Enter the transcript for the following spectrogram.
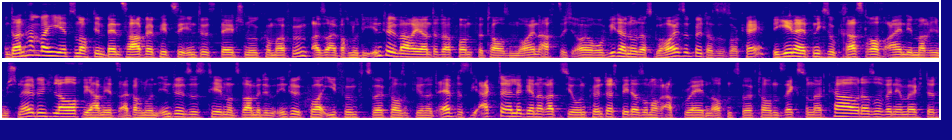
Und dann haben wir hier jetzt noch den Benz Hardware PC Intel Stage 0,5, also einfach nur die Intel-Variante davon für 1089 Euro. Wieder nur das Gehäusebild, das ist okay. Wir gehen da jetzt nicht so krass drauf ein, den mache ich im Schnelldurchlauf. Wir haben jetzt einfach nur ein Intel-System und zwar mit dem Intel Core i5 12400F. Ist die aktuelle Generation, könnt ihr später so noch upgraden auf einen 12600K oder so, wenn ihr möchtet.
